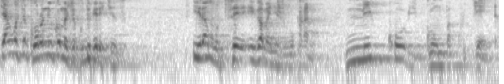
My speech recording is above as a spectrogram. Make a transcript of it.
cyangwa se korona ikomeje kuduherekeza iramutse igabanyije ubukana. Niko bigomba kugenda.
